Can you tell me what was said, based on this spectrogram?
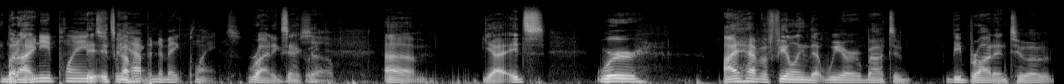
but I need planes. it- it's we coming. happen to make planes. right exactly. So um, yeah, it's we're. I have a feeling that we are about to be brought into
